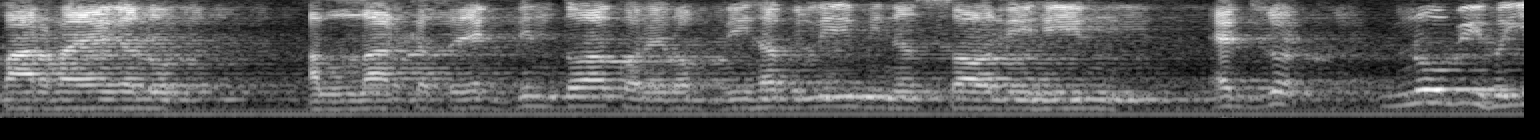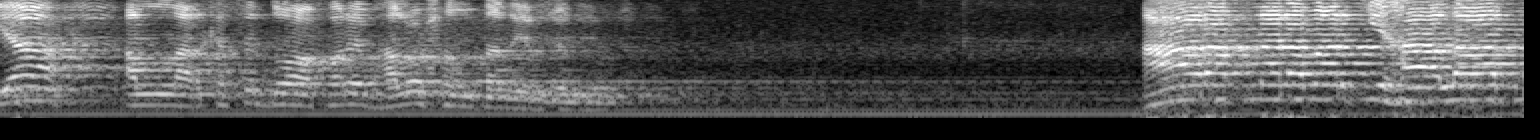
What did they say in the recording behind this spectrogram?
পার হয়ে গেল। আল্লাহর কাছে একদিন দোয়া করে, রব্বি হাবলি মিনাস একজন নবী হইয়া আল্লাহর কাছে দোয়া করে ভালো সন্তানের জন্য। আর আপনার আমার কি হালাত?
